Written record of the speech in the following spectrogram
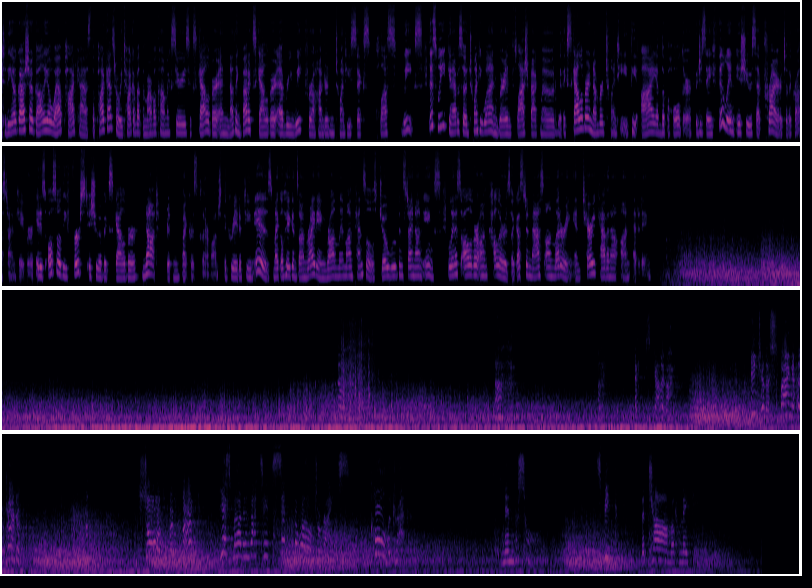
To the Ogasho Galio Web Podcast, the podcast where we talk about the Marvel Comics series Excalibur and nothing but Excalibur every week for 126 plus weeks. This week, in episode 21, we're in flashback mode with Excalibur number 20, The Eye of the Beholder, which is a fill in issue set prior to the Cross Time Caper. It is also the first issue of Excalibur not written by Chris Claremont. The creative team is Michael Higgins on writing, Ron Lim on pencils, Joe Rubinstein on inks, Glynis Oliver on colors, Augustin Mas on lettering, and Terry Kavanagh on editing. Excalibur! Into the spine of the dragon! The sword! The land! Yes, Merlin, that's it. Set the world to rights. Call the dragon. Mend the sword. Speak the charm of making.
